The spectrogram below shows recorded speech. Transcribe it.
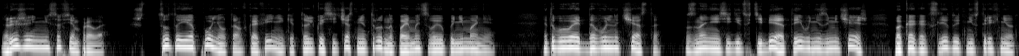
Рыжая не совсем права. Что-то я понял там в кофейнике, только сейчас мне трудно поймать свое понимание. Это бывает довольно часто. Знание сидит в тебе, а ты его не замечаешь, пока как следует не встряхнет.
